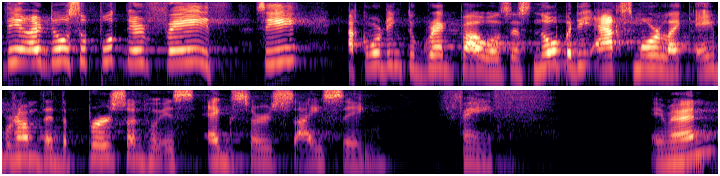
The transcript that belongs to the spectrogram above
They are those who put their faith. See? According to Greg Powell says nobody acts more like Abraham than the person who is exercising faith. Amen.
